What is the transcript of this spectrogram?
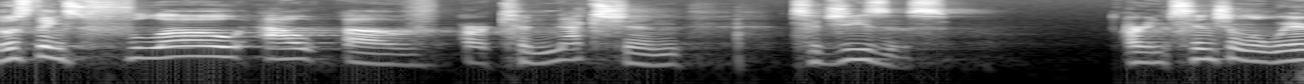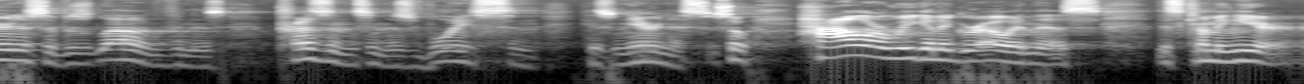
those things flow out of our connection to Jesus, our intentional awareness of his love and his presence and his voice and his nearness. So, how are we going to grow in this this coming year,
